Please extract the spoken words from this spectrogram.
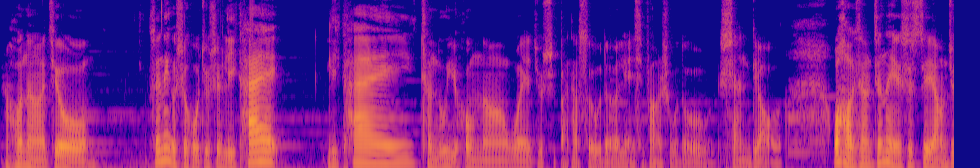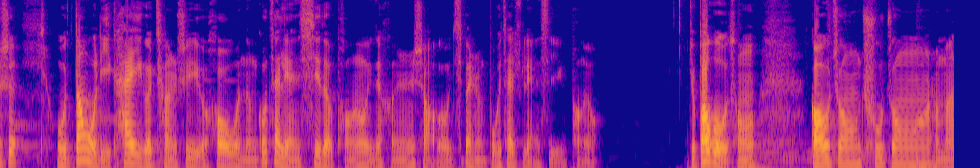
然后呢，就，所以那个时候就是离开。离开成都以后呢，我也就是把他所有的联系方式我都删掉了。我好像真的也是这样，就是我当我离开一个城市以后，我能够再联系的朋友已经很少了。我基本上不会再去联系一个朋友，就包括我从高中、初中、什么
